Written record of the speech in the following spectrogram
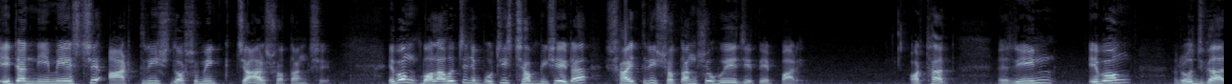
এটা নেমে এসছে আটত্রিশ দশমিক চার শতাংশে। এবং বলা হচ্ছে যে পঁচিশ ছাব্বিশে এটা সাঁত্রিশ শতাংশ হয়ে যেতে পারে। অর্থাৎ ঋণ এবং রোজগার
